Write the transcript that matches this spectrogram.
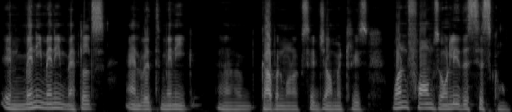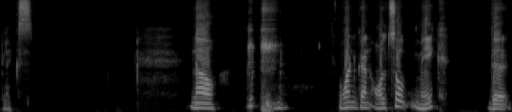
in many, many metals and with many uh, carbon monoxide geometries. One forms only the cis complex. Now, one can also make the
